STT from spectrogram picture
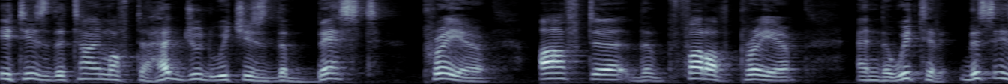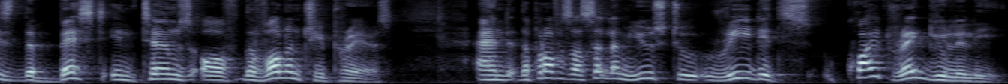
it is the time of tahajjud, which is the best prayer after the fard prayer and the witr. This is the best in terms of the voluntary prayers. And the Prophet ﷺ used to read it quite regularly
